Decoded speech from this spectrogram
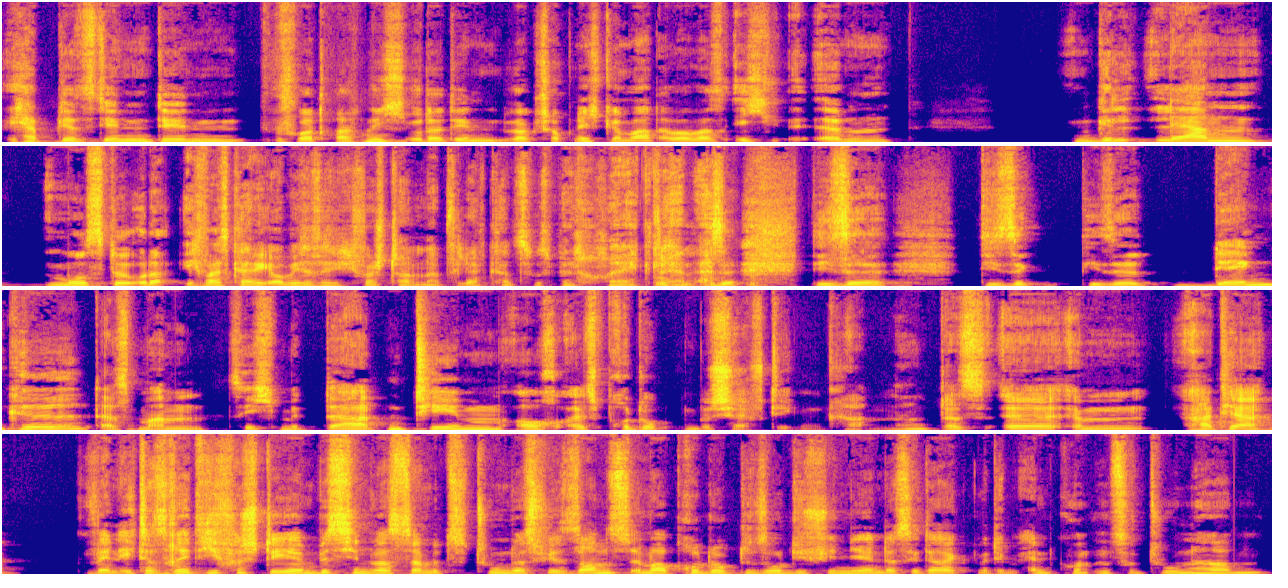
ich habe jetzt den, den Vortrag nicht oder den Workshop nicht gemacht, aber was ich ähm, lernen musste, oder ich weiß gar nicht, ob ich das richtig verstanden habe, vielleicht kannst du es mir noch mal erklären. Also diese, diese, diese Denke, dass man sich mit Datenthemen auch als Produkten beschäftigen kann. Ne? Das äh, ähm, hat ja, wenn ich das richtig verstehe, ein bisschen was damit zu tun, dass wir sonst immer Produkte so definieren, dass sie direkt mit dem Endkunden zu tun haben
